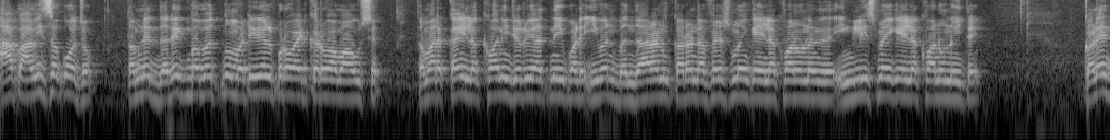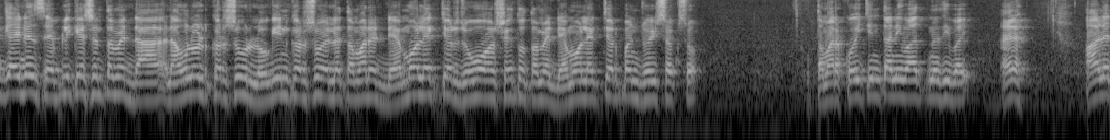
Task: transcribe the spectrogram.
આપ આવી શકો છો. તમને દરેક બાબતનું મટીરિયલ પ્રોવાઈડ કરવામાં આવશે. તમારે કંઈ લખવાની જરૂરિયાત નહીં પડે. ઇવન બંધારણ કરંટ અફેર્સમાં કંઈ લખવાનું નથી. ઇંગ્લિશમાં કંઈ લખવાનું નહીં થાય ગણિત ગાઈડન્સ એપ્લિકેશન તમે ડાઉનલોડ કરશો લોગિન કરશો, એટલે તમારે ડેમો લેક્ચર જોવો હશે તો તમે ડેમો લેક્ચર પણ જોઈ શકશો. તમારે કોઈ ચિંતાની વાત નથી ભાઈ, હે? અને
